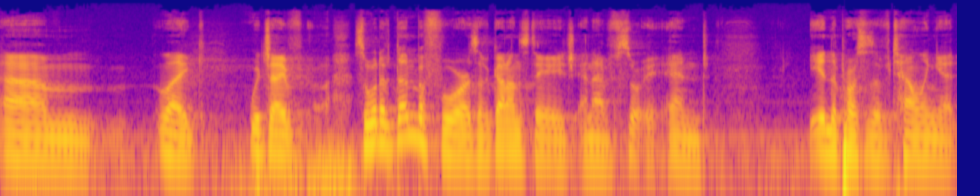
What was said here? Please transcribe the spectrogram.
um, like which I've so what I've done before is I've got on stage and I've sort and in the process of telling it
